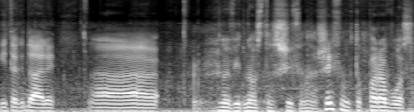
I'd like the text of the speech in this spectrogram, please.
і так далі. А, ну, відносно шифінга. Шифінг то паровоз.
